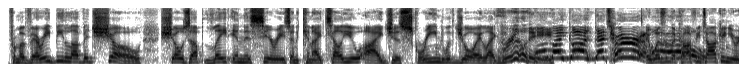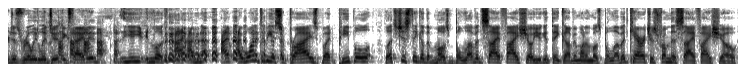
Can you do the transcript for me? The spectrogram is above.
from a very beloved show shows up late in this series and can I tell you I just screamed with joy like Really? oh my god that's her It wasn't the coffee Oh! talking. You were just really legit excited. You- you- look, I, I'm not, I, I want it to be a surprise, but people, let's just think of the most beloved sci-fi show you can think of, and one of the most beloved characters from this sci-fi show,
